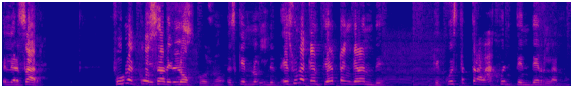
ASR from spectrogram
Eleazar. Fue una cosa de locos, ¿no? Es que es una cantidad tan grande que cuesta trabajo entenderla, ¿no?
